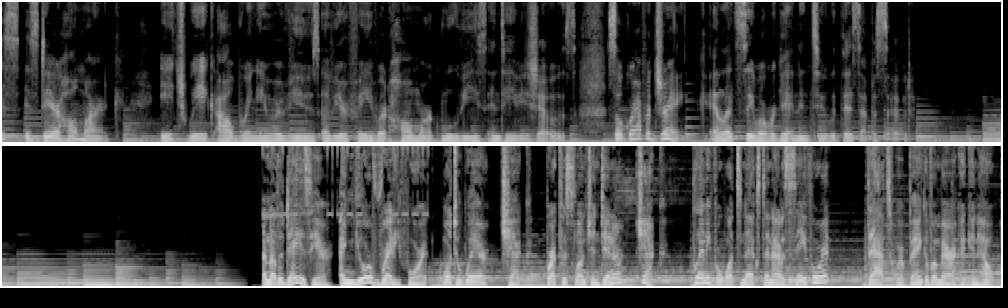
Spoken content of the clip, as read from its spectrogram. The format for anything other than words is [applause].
This is Dear Hallmark. Each week, I'll bring you reviews of your favorite Hallmark movies and TV shows. So grab a drink and let's see what we're getting into with this episode. Another day is here, and you're ready for it. What to wear? Check. Breakfast, lunch, and dinner? Check. Planning for what's next and how to save for it? That's where Bank of America can help.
